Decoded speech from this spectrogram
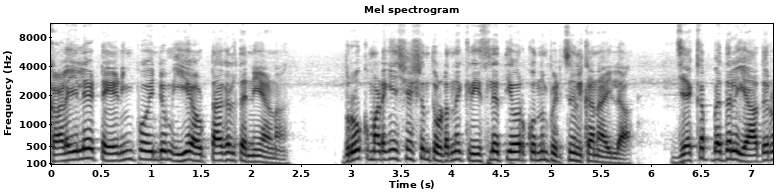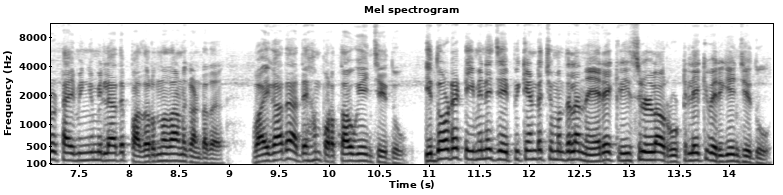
കളിയിലെ ടേണിംഗ് പോയിന്റും ഈ ഔട്ടാകൽ തന്നെയാണ്. ബ്രൂക്ക് മടങ്ങിയ ശേഷം തുടർന്ന് ക്രീസിലെത്തിയവർക്കൊന്നും പിടിച്ചു നിൽക്കാനായില്ല. ജേക്കബ് ബദൽ യാതൊരു ടൈമിങ്ങും ഇല്ലാതെ പതറുന്നതാണ് കണ്ടത്. വൈകാതെ അദ്ദേഹം പുറത്താവുകയും ചെയ്തു. ഇതോടെ ടീമിനെ ജയിപ്പിക്കേണ്ട ചുമതല നേരെ ക്രീസിലുള്ള റൂട്ടിലേക്ക് വരികയും ചെയ്തു.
